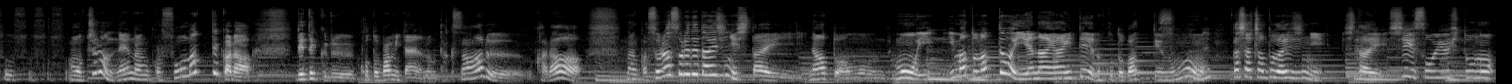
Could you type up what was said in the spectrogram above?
そうそうそうそう。もちろんねなんかそうなってから出てくる言葉みたいなのもたくさんあるからうん。なんかそれはそれで大事にしたいなとは思うんでもうい、うん今となっては言えない相手への言葉っていうのもね。私はちゃんと大事にしたいし、そういう人の、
